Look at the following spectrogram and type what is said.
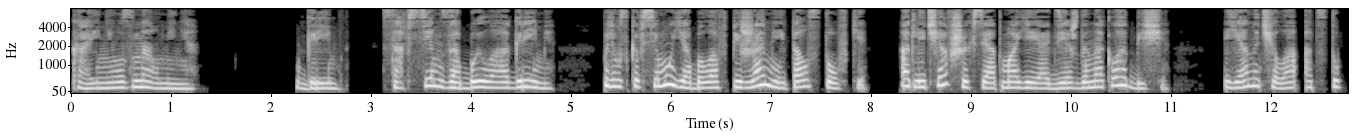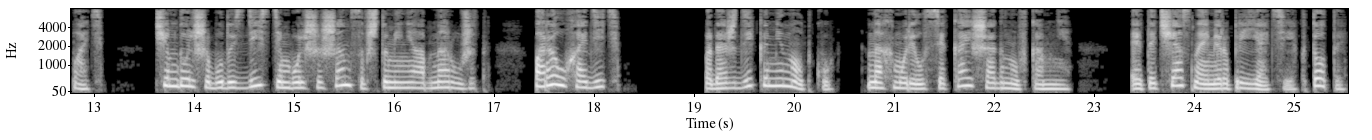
Кай не узнал меня. Грим. Совсем забыла о гриме. Плюс ко всему я была в пижаме и толстовке, отличавшихся от моей одежды на кладбище. Я начала отступать. Чем дольше буду здесь, тем больше шансов, что меня обнаружат. Пора уходить. «Подожди-ка минутку», — нахмурился Кай, шагнув ко мне. «Это частное мероприятие. Кто ты?»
